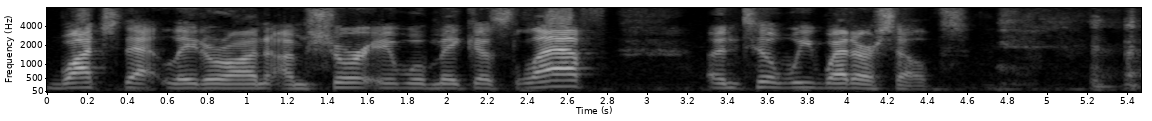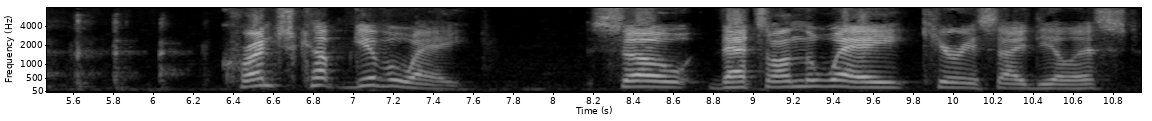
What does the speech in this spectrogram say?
watch that later on. I'm sure it will make us laugh until we wet ourselves. Crunch Cup giveaway. So that's on the way, Curious Idealist.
